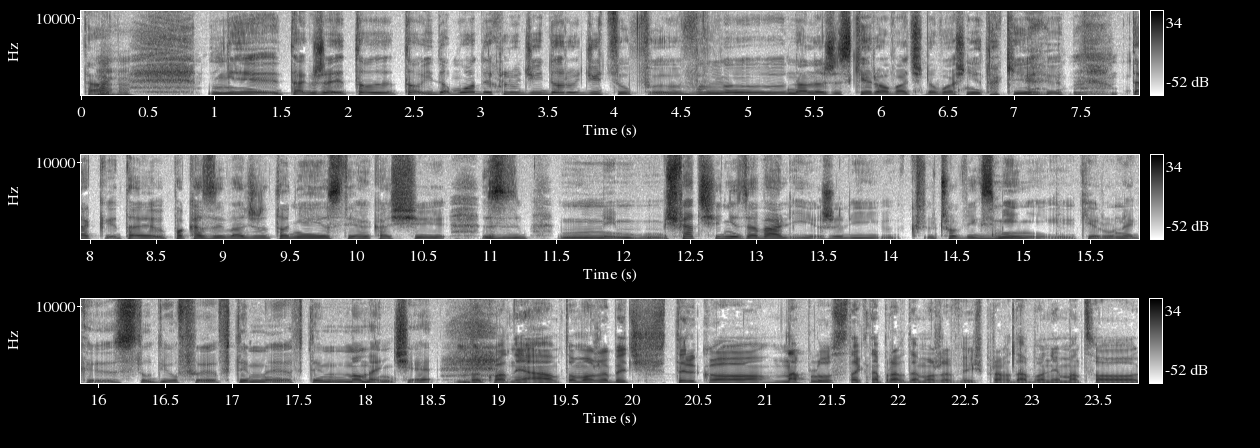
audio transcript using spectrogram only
Tak? Mhm. Także to, to i do młodych ludzi, i do rodziców w, należy skierować, no właśnie takie, tak, te, pokazywać, że to nie jest jakaś... Z, świat się nie zawali, jeżeli człowiek zmieni kierunek studiów w tym, w tym momencie. Dokładnie, a to może być tylko na plus tak naprawdę może wyjść, prawda? Bo nie ma co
